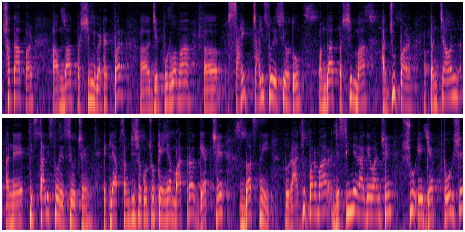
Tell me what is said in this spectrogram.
છતાં પણ અમદાવાદ પશ્ચિમની બેઠક પર જે પૂર્વમાં સાહીઠ ચાલીસનો રેશિયો હતો, અમદાવાદ પશ્ચિમમાં હજુ પણ પંચાવન અને પિસ્તાલીસનો રેશિયો છે. એટલે આપ સમજી શકો છો કે અહીંયા માત્ર ગેપ છે દસની. તો રાજુ પરમાર, જે સિનિયર આગેવાન છે, શું એ ગેપ તોડશે?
